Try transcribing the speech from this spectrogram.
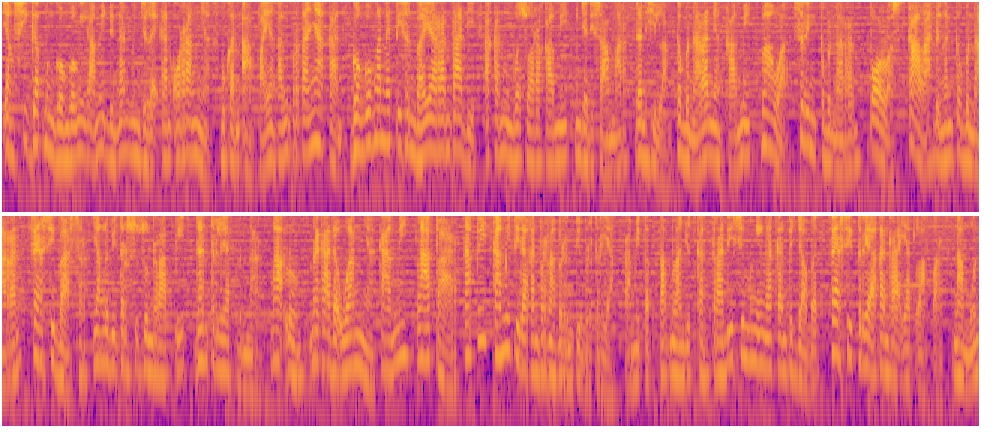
yang sigap menggonggongi kami dengan menjelekkan orangnya. Bukan apa yang kami pertanyakan. Gonggongan netizen bayaran tadi akan membuat suara kami menjadi samar dan hilang. Kebenaran yang kami bawa sering kebenaran polos kalah dengan kebenaran versi buzzer yang lebih tersusun rapi dan terlihat benar. Maklum, mereka ada uangnya. Kami lapar, tapi kami tidak akan pernah berhenti berteriak. Kami tetap melanjutkan tradisi mengingatkan pejabat versi teriakan rakyat lapar. Namun,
